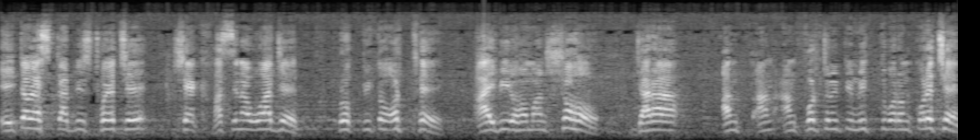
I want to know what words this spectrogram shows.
এইটাও এস্টাবলিশড হয়েছে, শেখ হাসিনা ওয়াজেদ প্রকৃত অর্থে আইবি রহমান সহ যারা আনফর্চুনেটলি মৃত্যুবরণ করেছেন,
